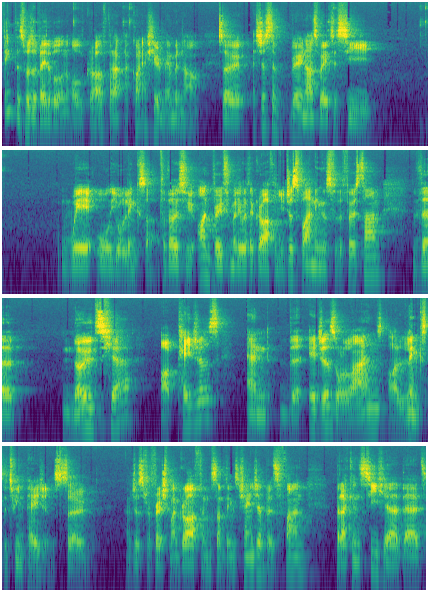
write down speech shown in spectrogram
think this was available in old graph, but I, I can't actually remember now. So it's just a very nice way to see where all your links are. For those who aren't very familiar with a graph and you're just finding this for the first time, the nodes here are pages and the edges or lines are links between pages. So I've just refreshed my graph and something's changed it, but it's fine. But I can see here that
